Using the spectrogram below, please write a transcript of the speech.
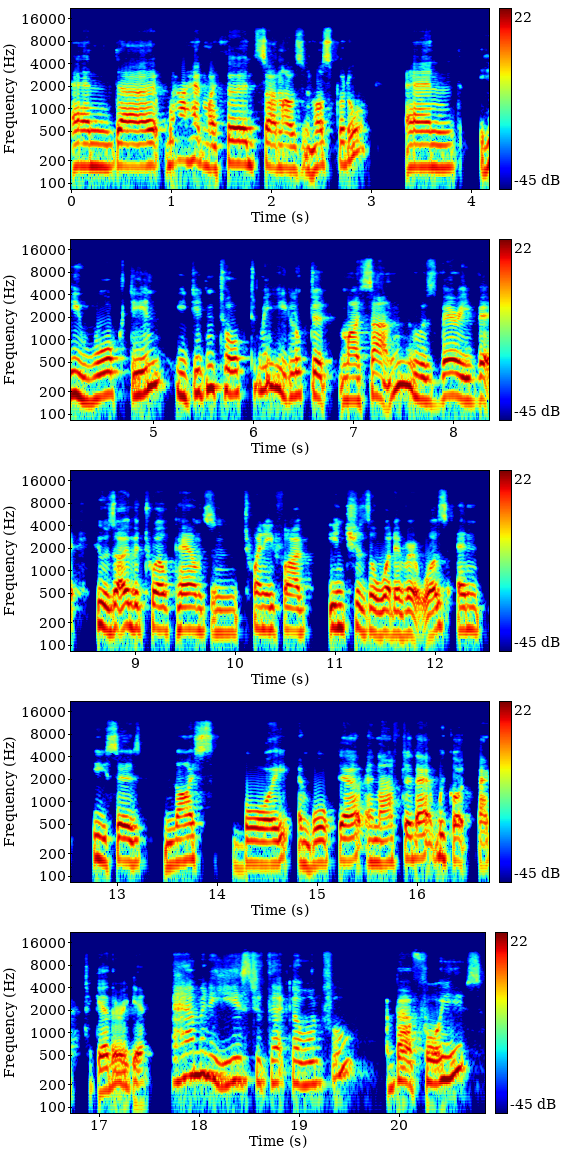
And uh, when I had my third son, I was in hospital and he walked in. He didn't talk to me. He looked at my son, who was very, very he was over 12 pounds and 25 inches or whatever it was. And he says, nice boy, and walked out. And after that, we got back together again. How many years did that go on for? About four years,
